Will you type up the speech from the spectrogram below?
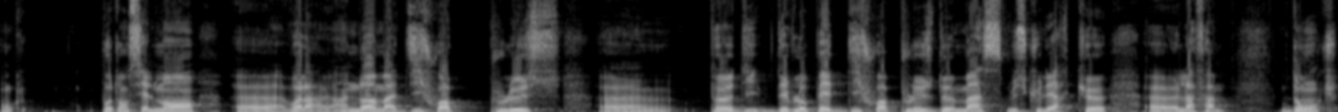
Donc potentiellement, euh, voilà, un homme a 10 fois plus euh, peut développer 10 fois plus de masse musculaire que euh, la femme. Donc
